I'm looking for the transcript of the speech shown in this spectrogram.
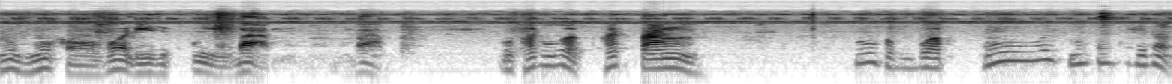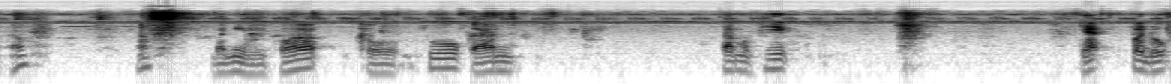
นู้นนู้นขอพ่อดีสิปุ้ยบ้าบ้ามโอ้พักบวกพักตังโอ้ผักบวบโอ้ยมันต้องพี่น้องเอ้าเอ้าบัดนี้ขอเขาสู้การตำมะพริกแกะปลาดุก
